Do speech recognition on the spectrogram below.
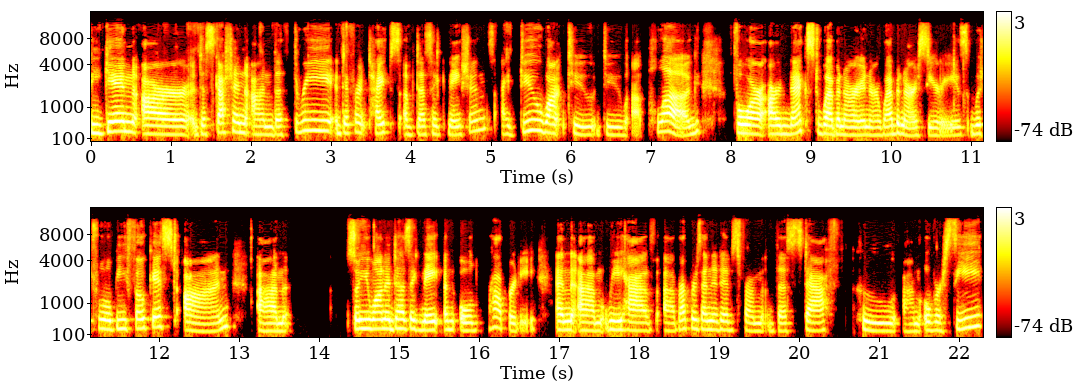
begin our discussion on the three different types of designations, I do want to do a plug for our next webinar in our webinar series, which will be focused on um, so you want to designate an old property. And um, we have uh, representatives from the staff who um, oversee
